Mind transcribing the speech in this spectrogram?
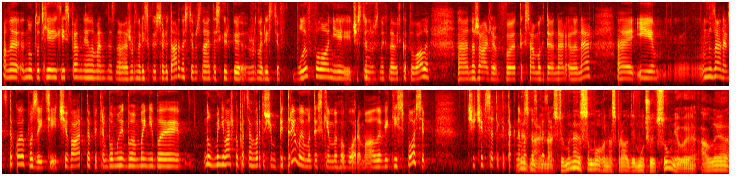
Але ну тут є якийсь певний елемент, не знаю, журналістської солідарності. Ви знаєте, скільки журналістів були в полоні, і частину з них навіть катували. е, На жаль, в тих самих ДНР, ЛНР. Е, І не знаю, навіть з такої позиції, чи варто підтримати, бо ми, бо ми ніби. Ну, мені важко про це говорити, що ми підтримуємо тих, з ким ми говоримо, але в якийсь спосіб, чи, чи все-таки так не, Не можна знаю, сказати? Настю. Мене самого насправді мучують сумніви, але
